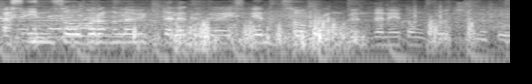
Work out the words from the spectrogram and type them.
As in, sobrang lamig talaga guys and sobrang ganda na itong coach na to.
